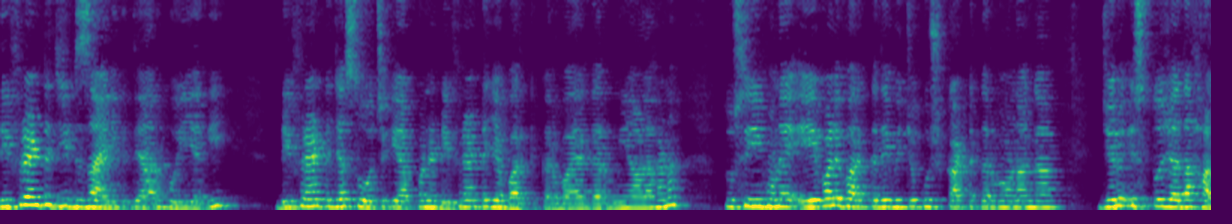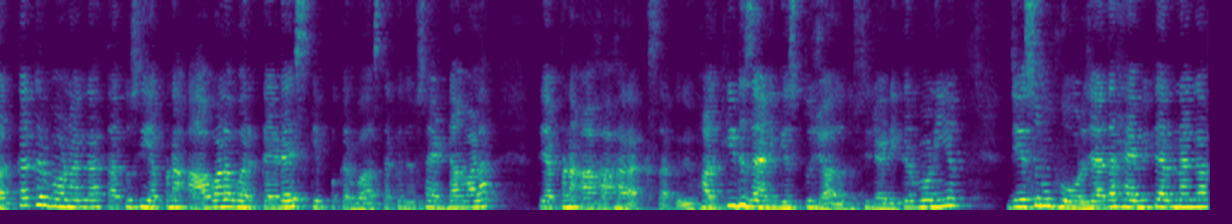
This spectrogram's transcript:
ਡਿਫਰੈਂਟ ਜੀ ਡਿਜ਼ਾਈਨਿੰਗ ਤਿਆਰ ਹੋਈ ਹੈਗੀ। ਡਿਫਰੈਂਟ ਜਾਂ ਸੋਚ ਕੇ ਆਪਾਂ ਨੇ ਡਿਫਰੈਂਟ ਜਿਹਾ ਵਰਕ ਕਰਵਾਇਆ ਗਰਮੀਆਂ ਵਾਲਾ, ਹਨਾ? ਤੁਸੀਂ ਹੁਣ ਇਹ ਵਾਲੇ ਵਰਕ ਦੇ ਵਿੱਚੋਂ ਕੁਝ ਕੱਟ ਕਰਵਾਉਣਾਗਾ, ਜਿਹਨੂੰ ਇਸ ਤੋਂ ਜ਼ਿਆਦਾ ਹਲਕਾ ਕਰਵਾਉਣਾਗਾ, ਤਾਂ ਤੁਸੀਂ ਆਪਣਾ ਆਹ ਵਾਲਾ ਵਰਕ ਹੈ ਜਿਹੜਾ ਸਕਿਪ ਕਰਵਾ ਸਕਦੇ ਹੋ, ਸਾਈਡਾਂ ਵਾਲਾ, ਤੇ ਆਪਣਾ ਆਹ ਆਹ ਰੱਖ ਸਕਦੇ ਹੋ। ਹਲਕੀ ਡਿਜ਼ਾਈਨਿੰਗ ਇਸ ਤੋਂ ਜ਼ਿਆਦਾ ਤੁਸੀਂ ਰੈਡੀ ਕਰਵਾਉਣੀ ਆ। ਜੇ ਇਸ ਨੂੰ ਹੋਰ ਜ਼ਿਆਦਾ ਹੈਵੀ ਕਰਨਾਗਾ,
